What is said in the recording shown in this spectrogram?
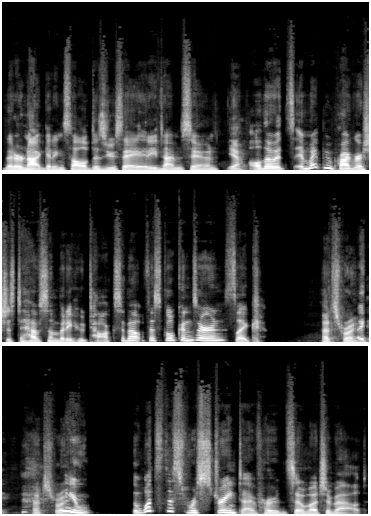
that are not getting solved, as you say, anytime soon. Yeah. Although it's it might be progress just to have somebody who talks about fiscal concerns, like, That's right. like That's right. hey, what's this restraint I've heard so much about?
